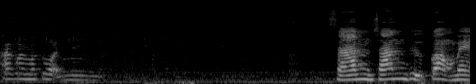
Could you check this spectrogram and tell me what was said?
พักมันมาก่อนหนึ่ง สันสันถือกล้องแม่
